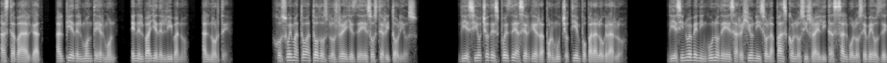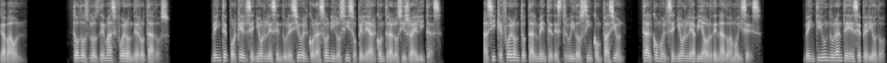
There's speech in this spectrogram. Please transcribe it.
hasta Baalgad, al pie del monte Hermón, en el valle del Líbano, al norte. Josué mató a todos los reyes de esos territorios. 18 Después de hacer guerra por mucho tiempo para lograrlo. 19 Ninguno de esa región hizo la paz con los israelitas salvo los hebeos de Gabaón. Todos los demás fueron derrotados. 20 porque el Señor les endureció el corazón y los hizo pelear contra los israelitas. Así que fueron totalmente destruidos sin compasión, tal como el Señor le había ordenado a Moisés. 21 Durante ese periodo,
